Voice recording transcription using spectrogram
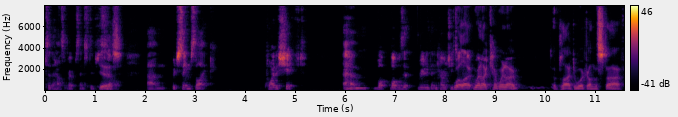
to the House of Representatives yourself, yes. um, which seems like quite a shift. Um, what what was it really that encouraged you? well, I, when I came, when I applied to work on the staff,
